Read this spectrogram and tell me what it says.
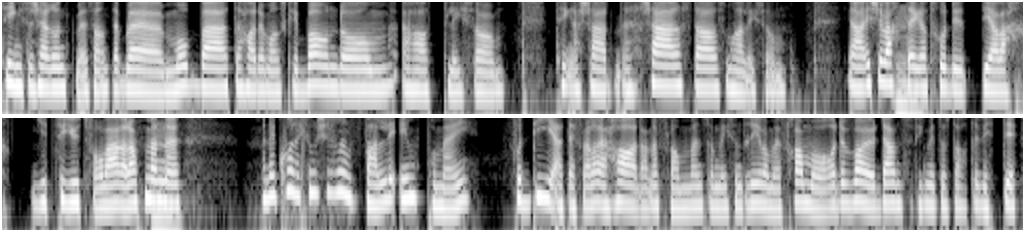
ting som skjer rundt meg. sant? Jeg ble mobbet, jeg hadde en vanskelig barndom, jeg har hatt liksom Ting har skjedd med kjærester som har liksom Ja, ikke vært det jeg har trodd de, de har vært, gitt seg ut for å være, da. Men, Mm. eh, men det går liksom ikke sånn veldig inn på meg. Fordi at jeg føler jeg har denne flammen som liksom driver meg framover. Og det var jo den som fikk meg til å starte Vittig.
